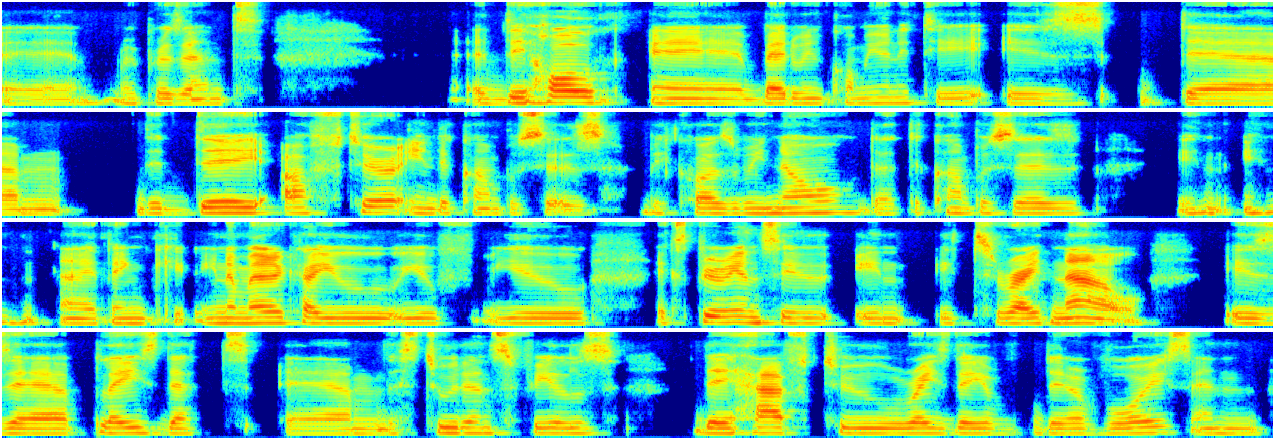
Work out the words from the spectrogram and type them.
uh, the whole uh, Bedouin community is the um, the day after in the campuses because we know that the campuses in, in I think in America you you you experience it in it right now is a place that um, the students feels they have to raise their their voice and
